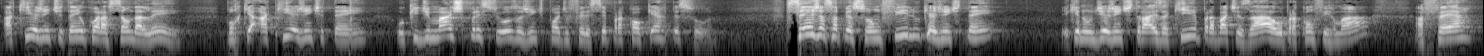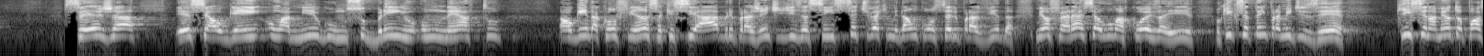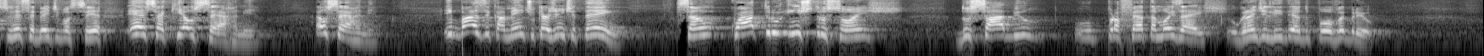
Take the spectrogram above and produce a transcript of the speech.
Aqui a gente tem o coração da lei, porque aqui a gente tem o que de mais precioso a gente pode oferecer para qualquer pessoa. Seja essa pessoa um filho que a gente tem e que num dia a gente traz aqui para batizar ou para confirmar a fé, seja esse alguém um amigo, um sobrinho, um neto, alguém da confiança que se abre para a gente e diz assim: se você tiver que me dar um conselho para a vida, me oferece alguma coisa aí, o que, que você tem para me dizer? Que ensinamento eu posso receber de você? Esse aqui é o cerne. É o cerne. E basicamente o que a gente tem são quatro instruções do sábio, o profeta Moisés, o grande líder do povo hebreu.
